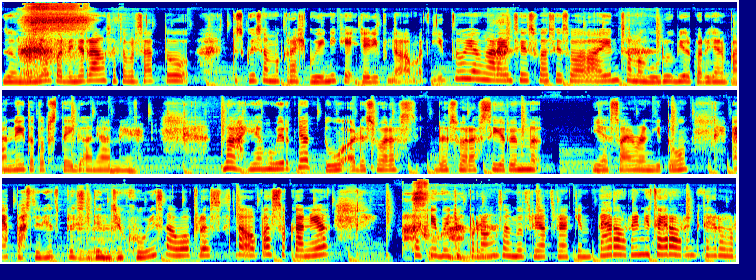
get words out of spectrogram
Zombinya pada nyerang satu persatu. Terus gue sama crush gue ini kayak jadi penyelamat gitu yang ngarahin siswa-siswa lain sama guru biar pada jangan panik tetap stay gak aneh-aneh. Nah yang weirdnya tuh ada suara ada suara siren ya siren gitu. Eh pas dilihat presiden Hmm. Jokowi sama pres sama pasukannya pakai baju perang sambil teriak-teriakin teror ini teror ini teror.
